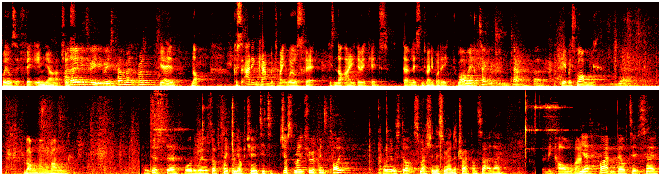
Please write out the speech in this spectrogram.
Wheels that fit in the arches. And only three degrees camber at the front. Yeah because adding camber to make your wheels fit is not how you do it, kids. Don't listen to anybody. It's Well. I mean, technically you can, but yeah, but it's wrong. yeah. Wrong, wrong, wrong. And just uh, all the wheels, I've taken the opportunity to just make sure everything's tight. I'm going to start smashing this around the track on Saturday. It's gonna be cold, man. Yeah, I haven't built it, so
